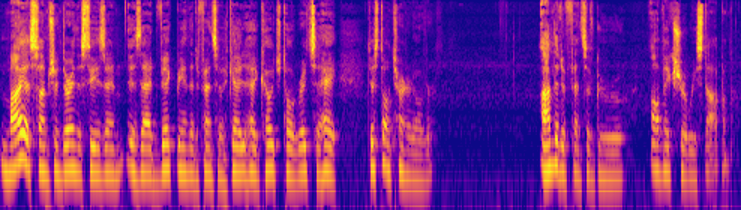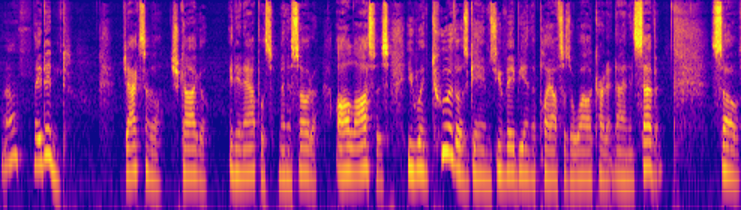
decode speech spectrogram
my assumption during the season is that Vic, being the defensive head coach, told Rich, "Say, hey, just don't turn it over. I'm the defensive guru. I'll make sure we stop them." Well, they didn't. Jacksonville, Chicago, Indianapolis, Minnesota, all losses. You win two of those games, you may be in the playoffs as a wild card at nine and seven. So,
